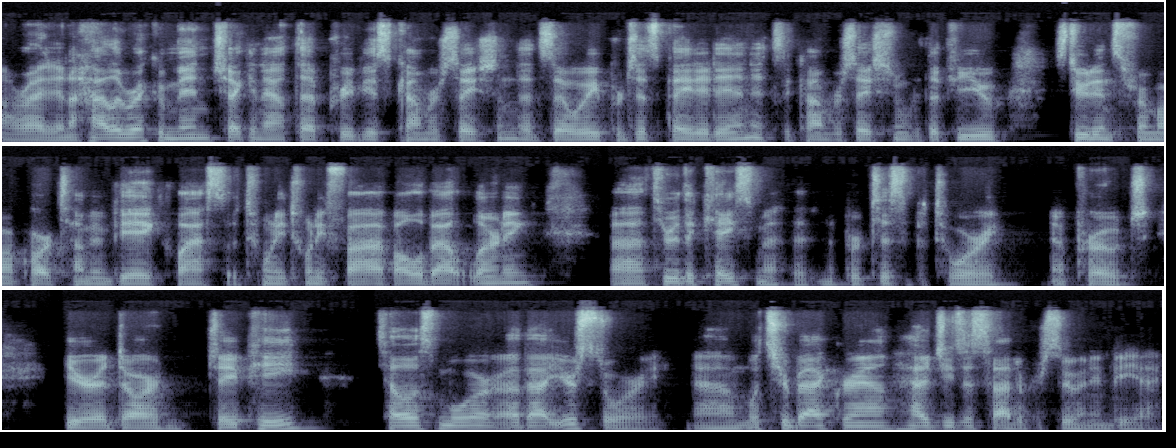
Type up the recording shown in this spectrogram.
All right. And I highly recommend checking out that previous conversation that Zoe participated in. It's a conversation with a few students from our part-time MBA class of 2025, all about learning uh, through the case method and the participatory approach here at Darden. JP, tell us more about your story. Um, what's your background? How did you decide to pursue an MBA?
